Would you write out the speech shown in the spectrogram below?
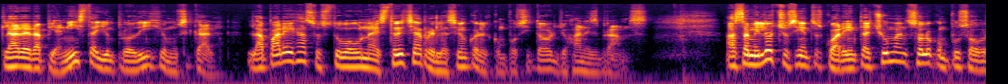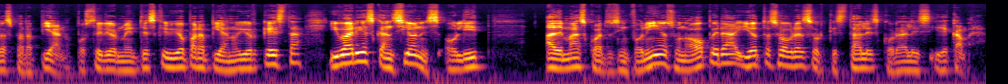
Clara era pianista y un prodigio musical. La pareja sostuvo una estrecha relación con el compositor Johannes Brahms. Hasta 1840 Schumann solo compuso obras para piano. Posteriormente escribió para piano y orquesta y varias canciones o lied, además cuatro sinfonías, una ópera y otras obras orquestales, corales y de cámara.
